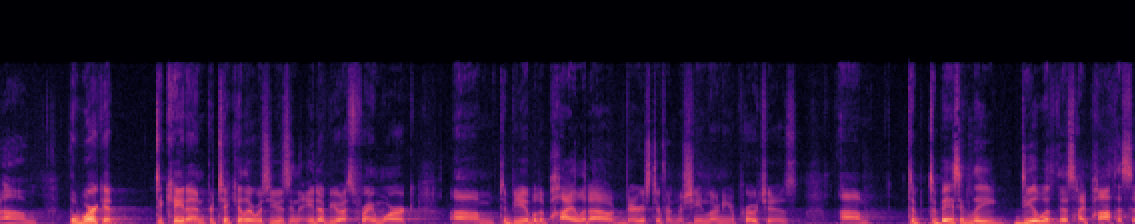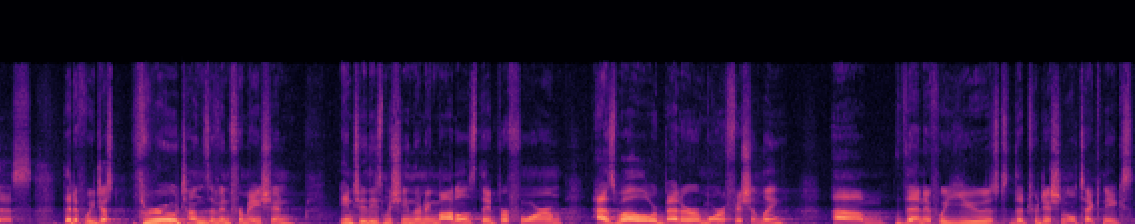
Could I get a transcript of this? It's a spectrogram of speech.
um, the work at Takeda in particular was using the AWS framework um, to be able to pilot out various different machine learning approaches um, to, to basically deal with this hypothesis that if we just threw tons of information into these machine learning models, they'd perform as well or better or more efficiently um, than if we used the traditional techniques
